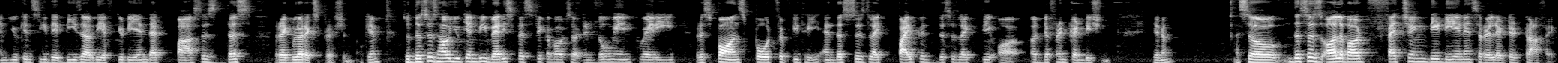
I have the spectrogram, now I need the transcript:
And you can see that these are the fqdn that passes this regular expression okay? So this is how you can be very specific about certain domain query response port 53 and this is like pipe this is like the uh, a different condition you know? So this is all about fetching the dns related traffic.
